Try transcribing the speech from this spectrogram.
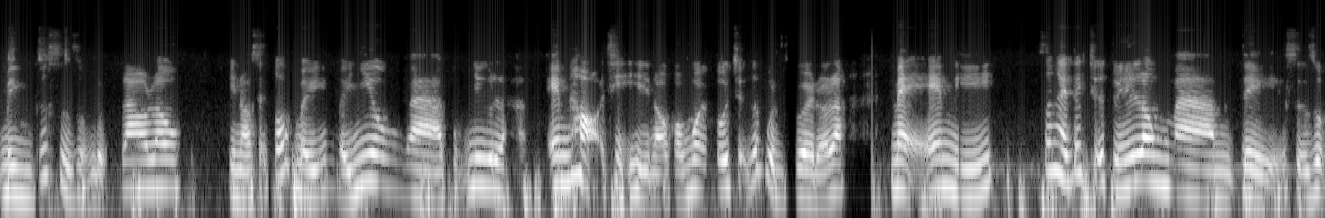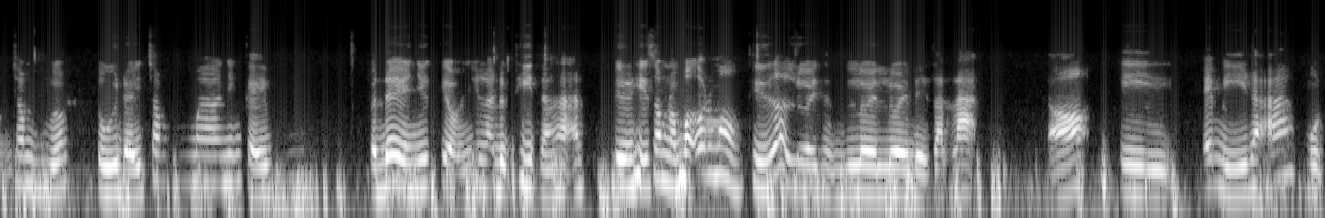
mình cứ sử dụng được bao lâu thì nó sẽ tốt bấy bấy nhiêu. Và cũng như là em họ chị thì nó có một câu chuyện rất buồn cười đó là mẹ em ý suốt ngày tích trữ túi ni lông mà để sử dụng trong túi, túi đấy trong ờ, những cái vấn đề như kiểu như là đựng thịt chẳng hạn. Đựng thịt xong nó mỡ đúng không? Thì rất là lười lười lười để giặt lại. Đó thì em ý đã một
